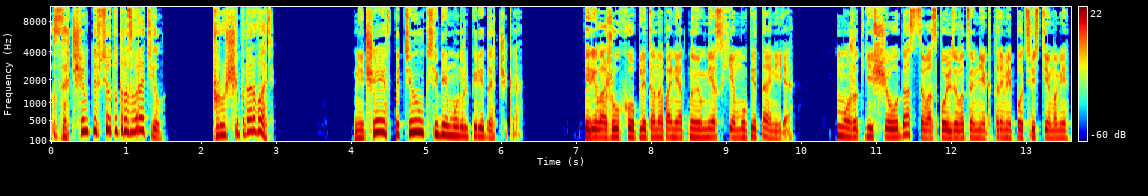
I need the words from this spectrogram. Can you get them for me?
«Зачем ты все тут разворотил? Проще подорвать!» Нечаев подтянул к себе модуль передатчика. «Перевожу Хоплита на понятную мне схему питания. Может, еще удастся воспользоваться некоторыми подсистемами».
